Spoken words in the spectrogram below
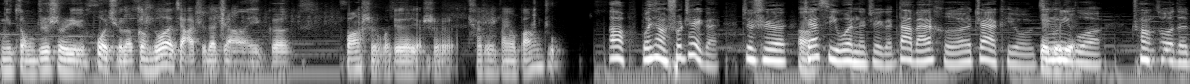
你总之是获取了更多的价值的这样的一个方式，我觉得也是确实很有帮助。哦，我想说这个，就是 Jesse 问的这个，大白和 Jack 有经历过。创作的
